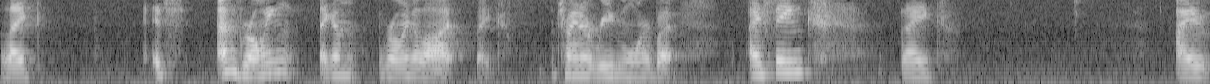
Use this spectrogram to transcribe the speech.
Like it's I'm growing, like I'm growing a lot, like trying to read more, but I think like I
